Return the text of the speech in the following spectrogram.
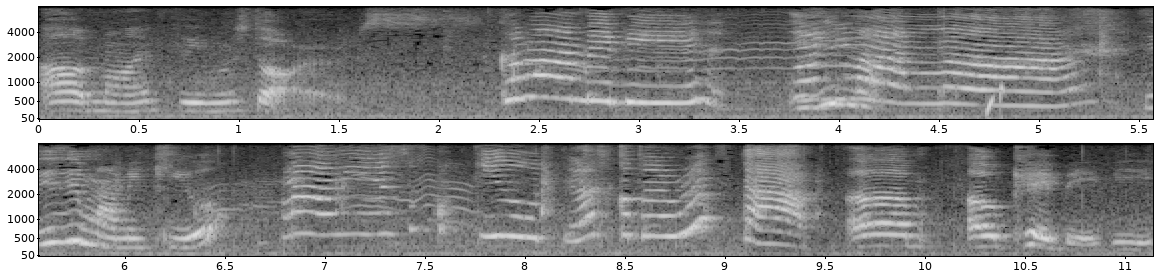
are my favorite stars. Come on, baby. Is it Mama. is it mommy cute? Mommy is so cute. Let's go to the rooftop. Um, okay, baby.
